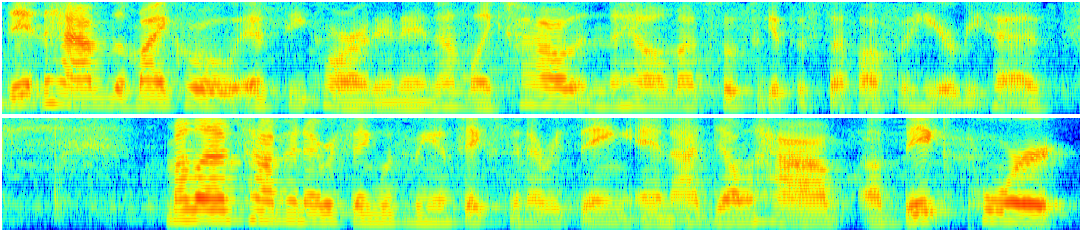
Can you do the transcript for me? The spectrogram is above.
didn't have the micro SD card in it. And I'm like, how in the hell am I supposed to get this stuff off of here? Because my laptop and everything was being fixed and everything. And I don't have a big port,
